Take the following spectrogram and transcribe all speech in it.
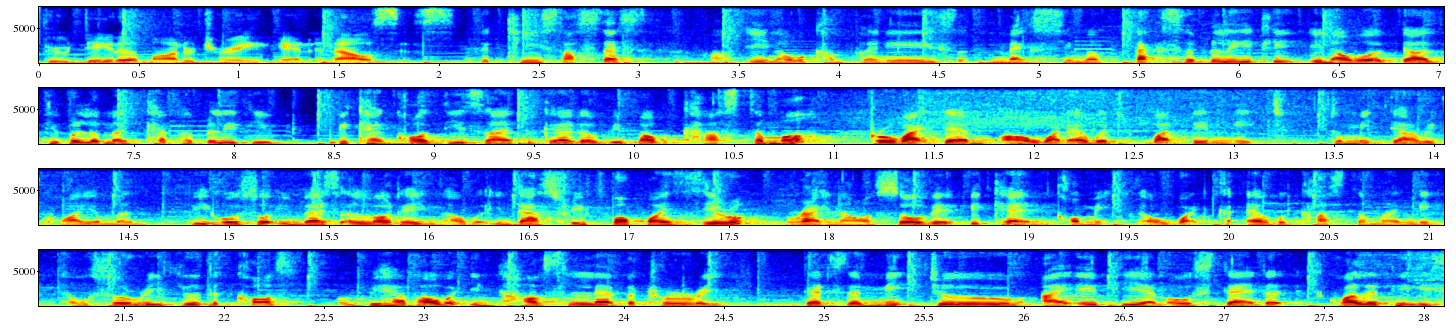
through data monitoring and analysis. The key success uh, in our company is maximum flexibility. In our uh, development capability, we can co-design together with our customer, provide them uh, whatever what they need to meet their requirement. We also invest a lot in our industry 4.0 right now so that we can commit whatever customer need. Also review the cost. We have our in-house laboratory that is a meet to IAPMO standard. Quality is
